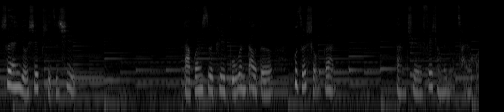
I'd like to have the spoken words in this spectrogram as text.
虽然有些痞子气，打官司可以不问道德、不择手段，但却非常的有才华，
